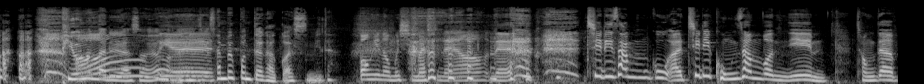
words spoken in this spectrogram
비 오는 아, 날이라서요. 예. 네, 이제 300번대 갖고 왔습니다. 뻥이 너무 심하시네요. 네. 7230, 아, 7203번님, 정답,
